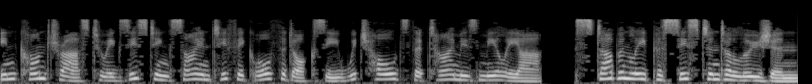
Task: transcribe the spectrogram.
in contrast to existing scientific orthodoxy which holds that time is merely a «stubbornly persistent illusion»,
